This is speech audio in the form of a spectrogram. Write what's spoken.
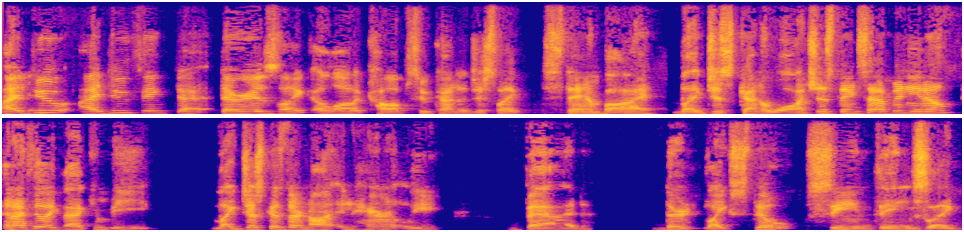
I do. I do think that there is like a lot of cops who kind of just like stand by, like just kind of watch as things happen, you know. And I feel like that can be like just because they're not inherently bad, they're like still seeing things like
